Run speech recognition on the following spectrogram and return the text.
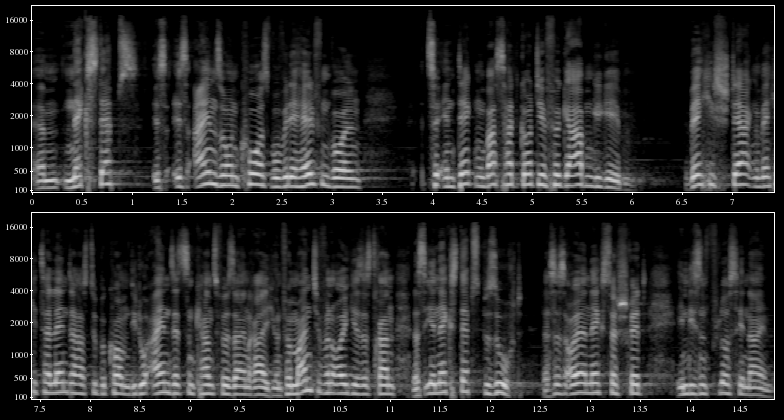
ähm, Next Steps, ist, ist ein so ein Kurs, wo wir dir helfen wollen, zu entdecken, was hat Gott dir für Gaben gegeben welche Stärken, welche Talente hast du bekommen, die du einsetzen kannst für sein Reich? Und für manche von euch ist es dran, dass ihr Next Steps besucht. Das ist euer nächster Schritt in diesen Fluss hinein.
